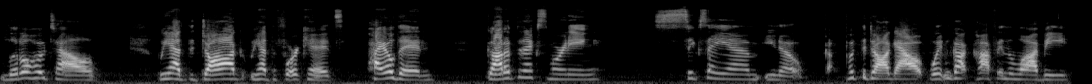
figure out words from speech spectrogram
little hotel. We had the dog, we had the four kids, piled in, got up the next morning, 6 a.m., you know, put the dog out, went and got coffee in the lobby,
